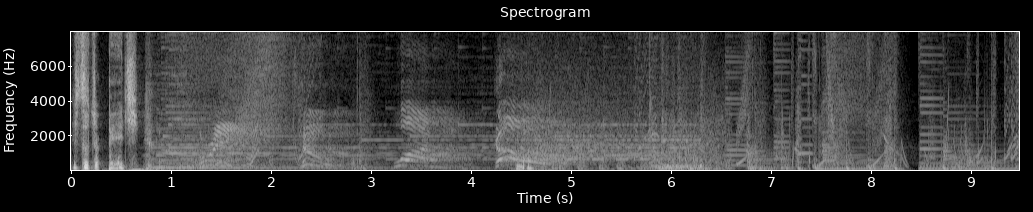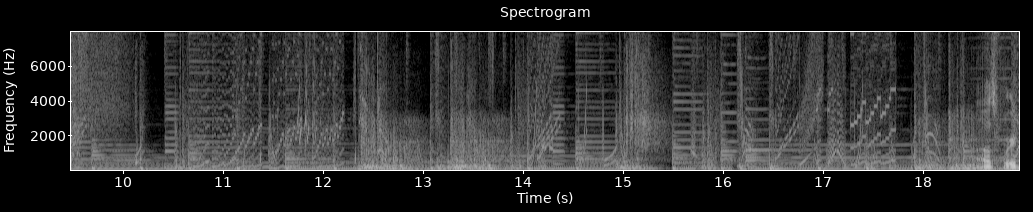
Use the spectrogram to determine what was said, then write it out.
You're such a bitch. That was weird.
